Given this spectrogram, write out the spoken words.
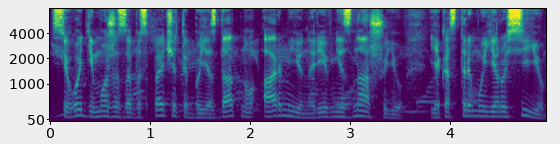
сьогодні може забезпечити боєздатну армію на рівні з нашою, яка стримує Росію?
